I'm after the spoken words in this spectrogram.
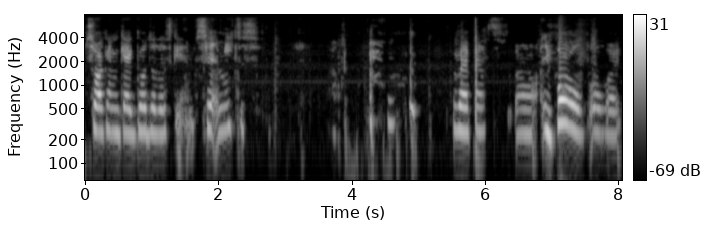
so I can get good at this game. Centimeters. Red pass. Uh, evolve. Alright.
